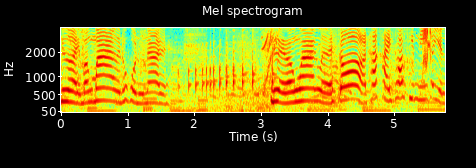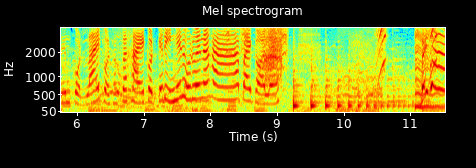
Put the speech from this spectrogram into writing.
เหนื่อยมากๆเลยทุกคนดูหน้าเลย เหนื่อยมากๆเลย ก็ถ้าใครชอบคลิปนี้ก็อย่าลืมกดไลค์กด subscribe กดกระดิ่งให้ดูด้วยนะคะ ไปก่อนเลยบ๊ายบายไว้เจ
